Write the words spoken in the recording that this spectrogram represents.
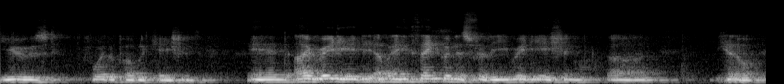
used for the publications. And I radiated, I mean, thank goodness for the radiation, uh, you know,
